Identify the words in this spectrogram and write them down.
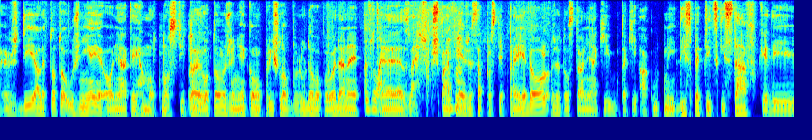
vždy, ale toto už nie je o nejakej hmotnosti. To mm-hmm. je mhm. o tom, že niekomu prišlo ľudovo povedané zle, e, zle špatne, mm-hmm. že sa proste prejedol, že dostal nejaký taký akútny dyspeptický stav, kedy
